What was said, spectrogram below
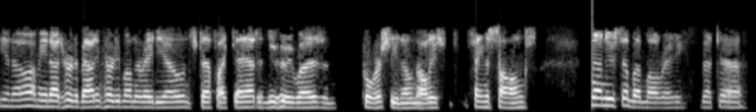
You know, I mean, I'd heard about him, heard him on the radio and stuff like that, and knew who he was, and of course, you know, and all these famous songs. And I knew some of them already, but uh,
